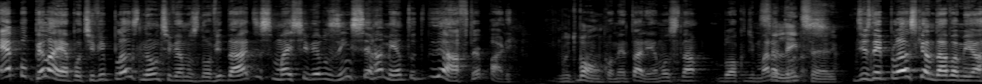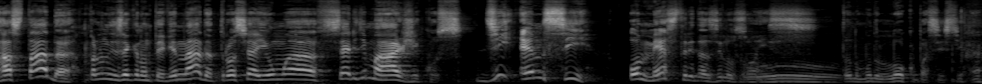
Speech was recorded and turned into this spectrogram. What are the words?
Apple, pela Apple TV Plus não tivemos novidades, mas tivemos encerramento de The After Party. Muito bom. Comentaremos na bloco de maratonas. Excelente série. Disney Plus, que andava meio arrastada, para não dizer que não teve nada, trouxe aí uma série de mágicos. DMC, o mestre das ilusões. Todo mundo louco para assistir, né?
